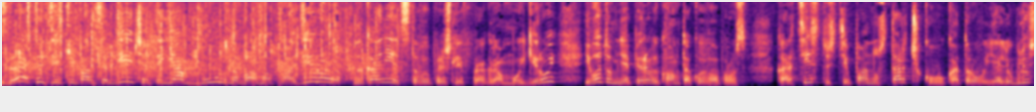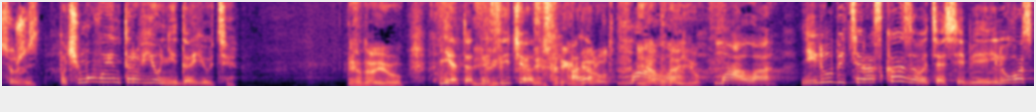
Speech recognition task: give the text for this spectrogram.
Здравствуйте, Степан Сергеевич, это я бурно вам аплодирую. Наконец-то вы пришли в программу «Мой герой». И вот у меня первый к вам такой вопрос. К артисту Степану Старчикову, которого я люблю всю жизнь, почему вы интервью не даете? Я даю. Нет, это сейчас. Если их берут, мало, я даю. Мало. Не любите рассказывать о себе? Или у вас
